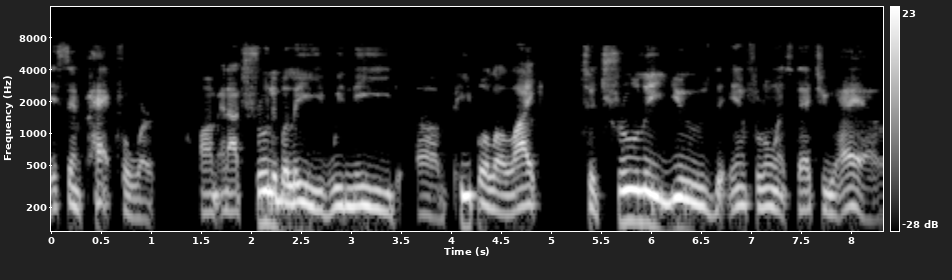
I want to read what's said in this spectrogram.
It's impactful work. Um, and I truly believe we need uh, people alike to truly use the influence that you have,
